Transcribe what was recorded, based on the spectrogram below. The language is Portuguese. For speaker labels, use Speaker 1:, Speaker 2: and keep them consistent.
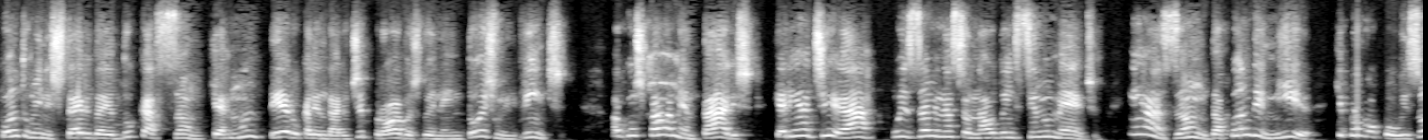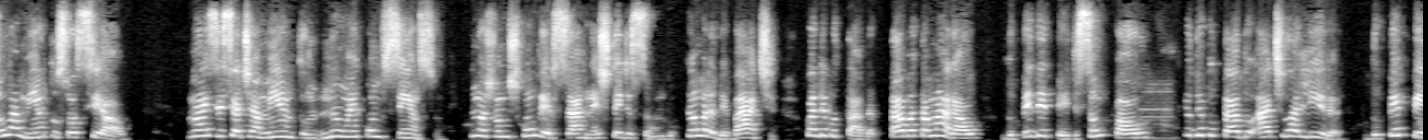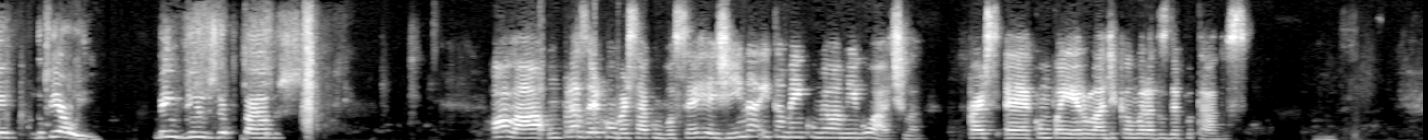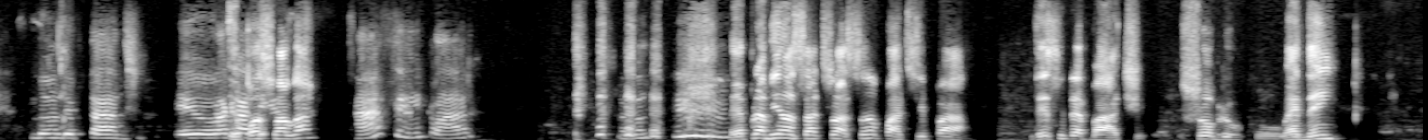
Speaker 1: enquanto o Ministério da Educação quer manter o calendário de provas do Enem 2020, alguns parlamentares querem adiar o Exame Nacional do Ensino Médio, em razão da pandemia que provocou o isolamento social. Mas esse adiamento não é consenso. Nós vamos conversar nesta edição do Câmara Debate com a deputada Tabata Amaral, do PDT de São Paulo, e o deputado Atila Lira, do PP do Piauí. Bem-vindos, deputados.
Speaker 2: Olá, um prazer conversar com você, Regina, e também com meu amigo Atila, é, companheiro lá de Câmara dos Deputados.
Speaker 1: Bom, deputados, eu agradeço.
Speaker 3: Eu posso falar?
Speaker 1: Ah, sim, claro.
Speaker 3: é para mim uma satisfação participar desse debate sobre o Enem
